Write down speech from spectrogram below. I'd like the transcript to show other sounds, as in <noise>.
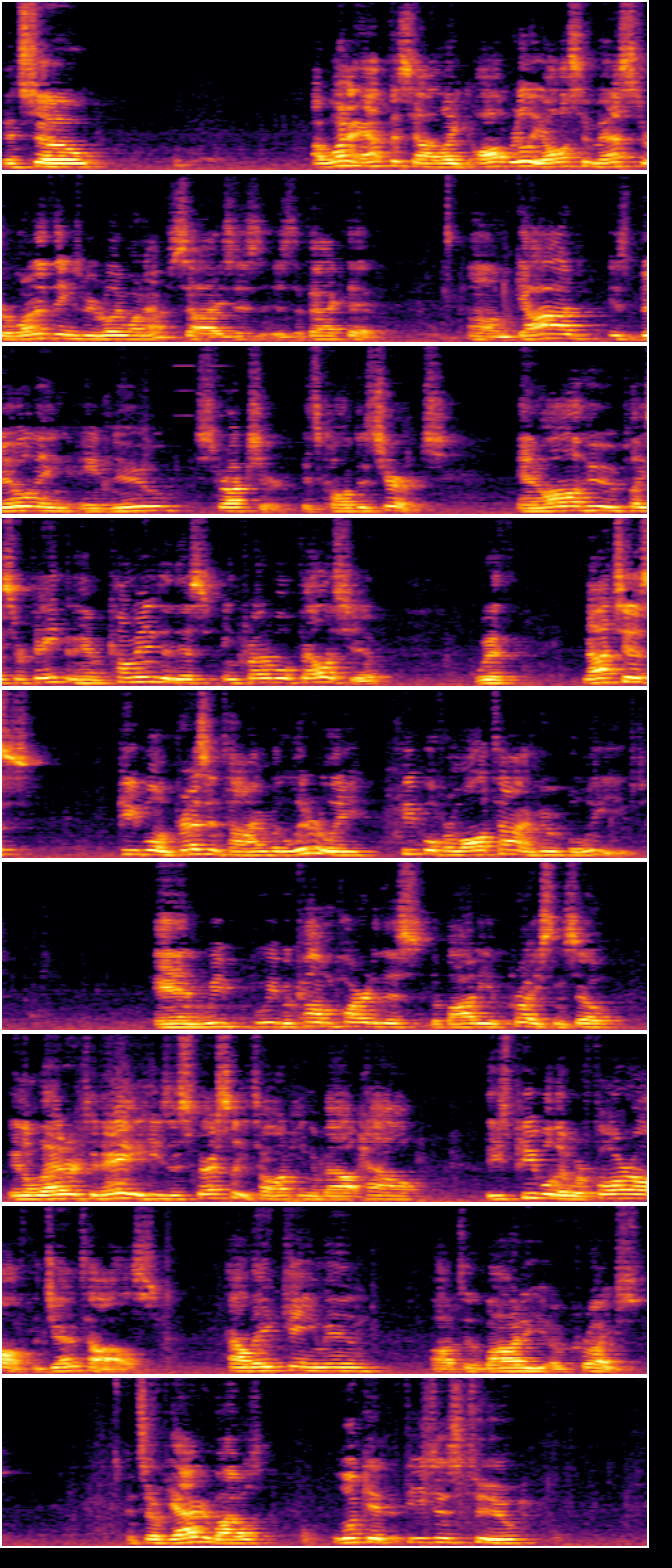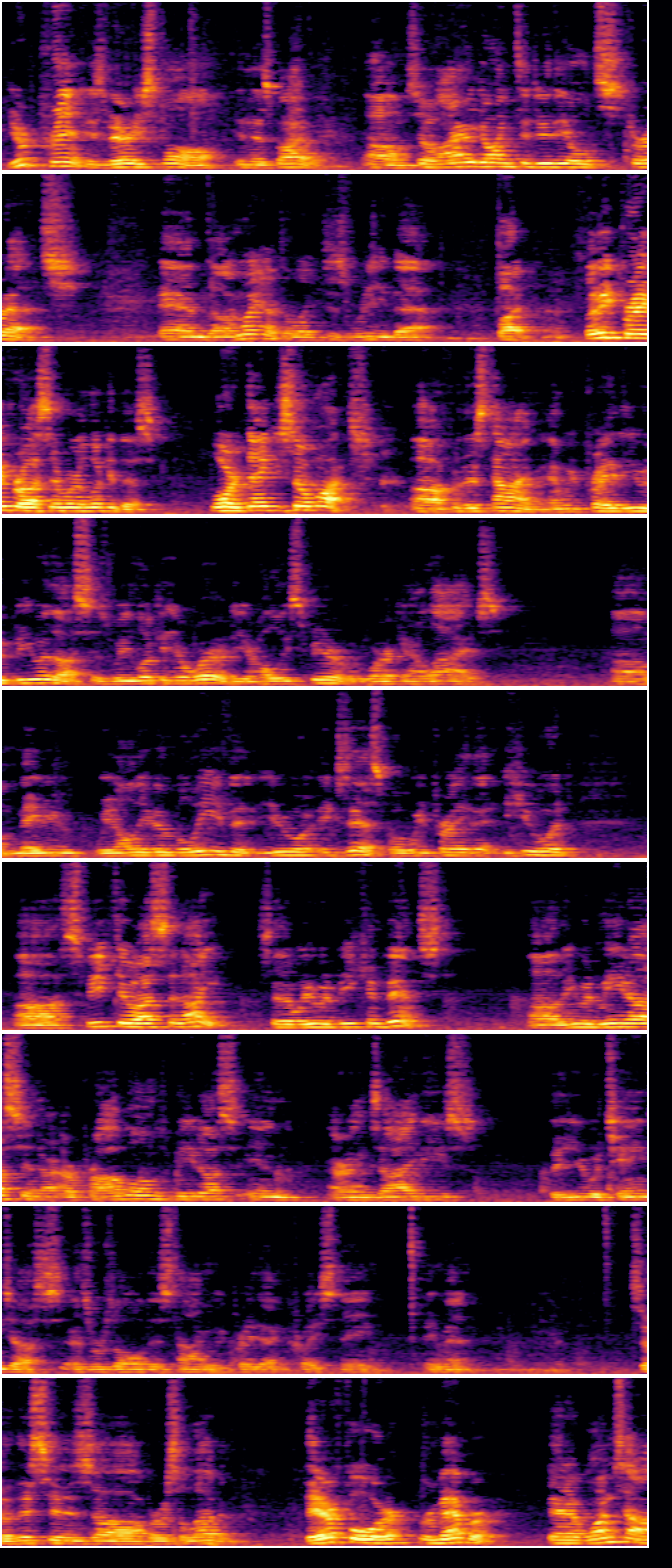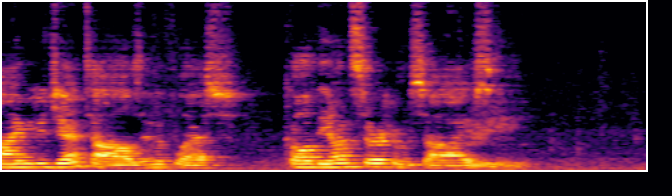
And so I want to emphasize, like all really all semester, one of the things we really want to emphasize is, is the fact that um, God is building a new structure. It's called the church. And all who place their faith in Him come into this incredible fellowship with not just people in present time, but literally people from all time who believed. And we we become part of this, the body of Christ. And so in the letter today, he's especially talking about how these people that were far off, the Gentiles, how they came in uh, to the body of Christ. And so if you have your Bibles, look at Ephesians 2. Your print is very small in this Bible. Um, so I'm going to do the old stretch. And uh, I might have to like just read that. But let me pray for us and we're going to look at this. Lord, thank you so much uh, for this time. And we pray that you would be with us as we look at your word, that your Holy Spirit would work in our lives. Um, maybe we don't even believe that you exist, but we pray that <laughs> you would uh, speak to us tonight so that we would be convinced. Uh, that you would meet us in our, our, problems, meet us in our anxieties, that you would change us as a result of this time. We pray that in Christ's name. Amen. So this is uh, verse 11. Therefore, remember that at one time you Gentiles in the flesh, called the uncircumcised,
